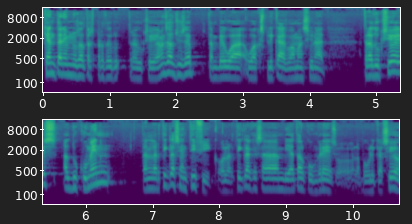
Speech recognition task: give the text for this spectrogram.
Què entenem nosaltres per traducció? I abans el Josep també ho ha, ho ha explicat, ho ha mencionat. Traducció és el document tant l'article científic o l'article que s'ha enviat al Congrés o la publicació,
